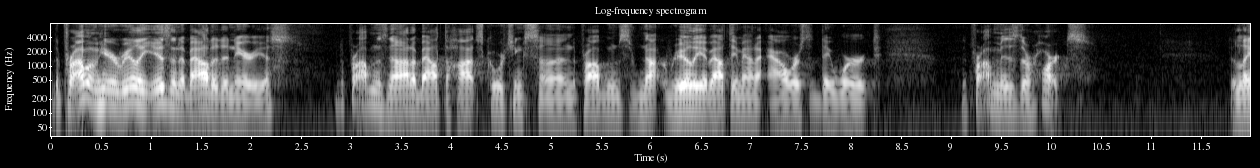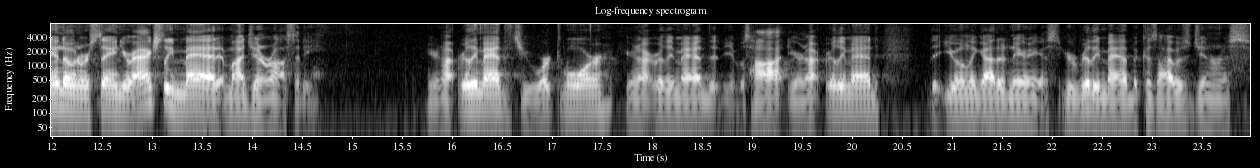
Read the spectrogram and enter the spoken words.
the problem here really isn't about a denarius. The problem is not about the hot, scorching sun. The problem is not really about the amount of hours that they worked. The problem is their hearts. The landowner is saying, You're actually mad at my generosity. You're not really mad that you worked more. You're not really mad that it was hot. You're not really mad that you only got a denarius. You're really mad because I was generous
